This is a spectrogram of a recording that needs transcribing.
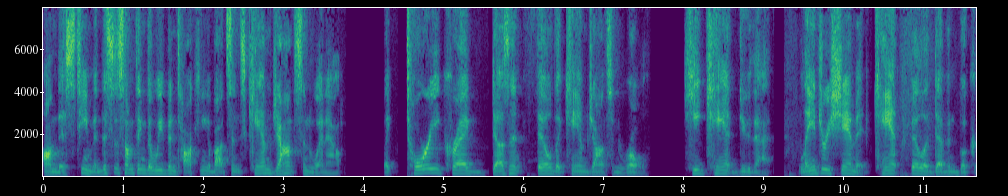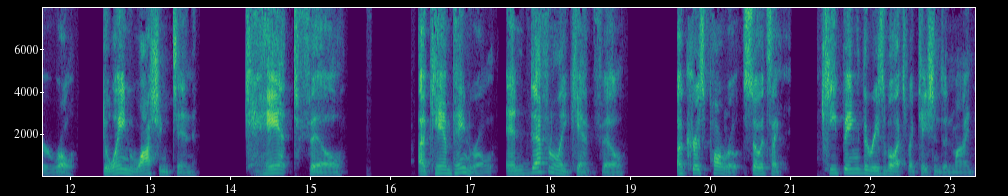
on this team. And this is something that we've been talking about since Cam Johnson went out. Like Torrey Craig doesn't fill the Cam Johnson role. He can't do that. Landry Shamet can't fill a Devin Booker role. Duane Washington can't fill a Cam Payne role and definitely can't fill a Chris Paul role. So it's like keeping the reasonable expectations in mind.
